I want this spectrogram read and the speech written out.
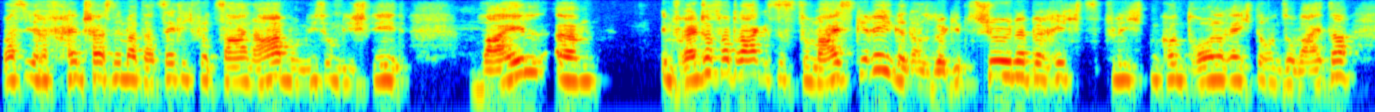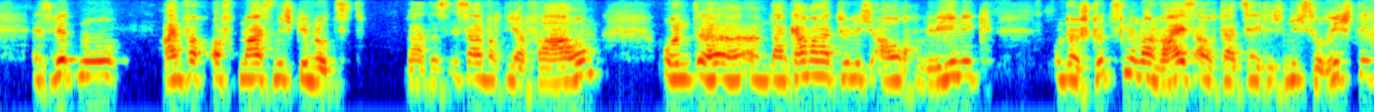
was ihre Franchise-Nehmer tatsächlich für Zahlen haben und wie es um die steht. Weil ähm, im Franchise-Vertrag ist es zumeist geregelt. Also da gibt es schöne Berichtspflichten, Kontrollrechte und so weiter. Es wird nur einfach oftmals nicht genutzt. Ja, das ist einfach die Erfahrung. Und äh, ähm, dann kann man natürlich auch wenig unterstützen und man weiß auch tatsächlich nicht so richtig,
